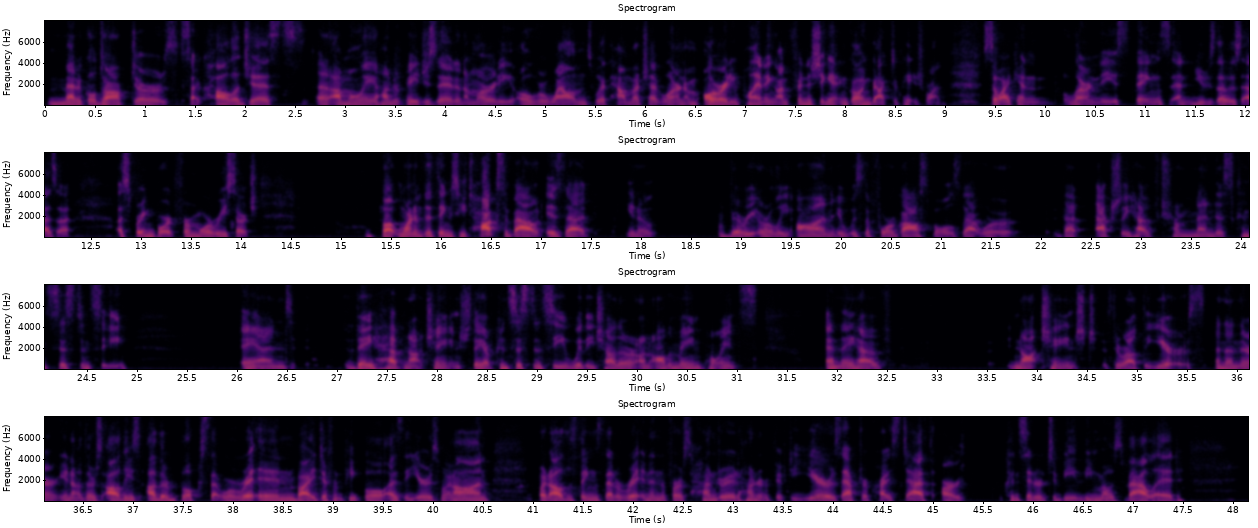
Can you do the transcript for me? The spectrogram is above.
medical doctors, psychologists. I'm only 100 pages in and I'm already overwhelmed with how much I've learned. I'm already planning on finishing it and going back to page one so I can learn these things and use those as a, a springboard for more research. But one of the things he talks about is that, you know, very early on, it was the four gospels that were that actually have tremendous consistency and they have not changed. They have consistency with each other on all the main points, and they have not changed throughout the years. And then there, you know, there's all these other books that were written by different people as the years went on, but all the things that are written in the first 100, 150 years after Christ's death are considered to be the most valid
